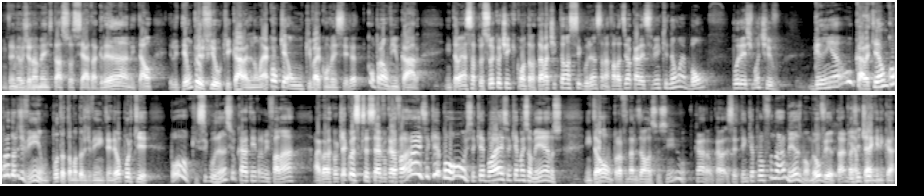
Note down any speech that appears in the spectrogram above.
entendeu? Geralmente está associado a grana e tal. Ele tem um perfil que, cara, não é qualquer um que vai convencer ele a comprar um vinho caro. Então, essa pessoa que eu tinha que contratar, ela tinha que ter uma segurança na fala, dizer, ó, cara, esse vinho aqui não é bom por este motivo ganha o cara que é um comprador de vinho, um puta tomador de vinho, entendeu? Porque, pô, que segurança o cara tem para me falar. Agora, qualquer coisa que você serve, o cara fala, ah, isso aqui é bom, isso aqui é bom, ah, isso aqui é mais ou menos. Então, para finalizar o raciocínio, cara, o cara, você tem que aprofundar mesmo, ao meu ver, tá? Minha técnica,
